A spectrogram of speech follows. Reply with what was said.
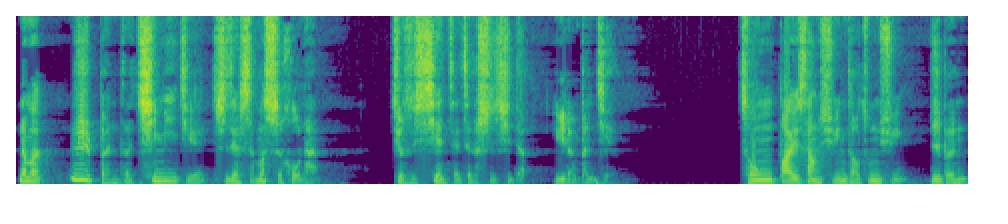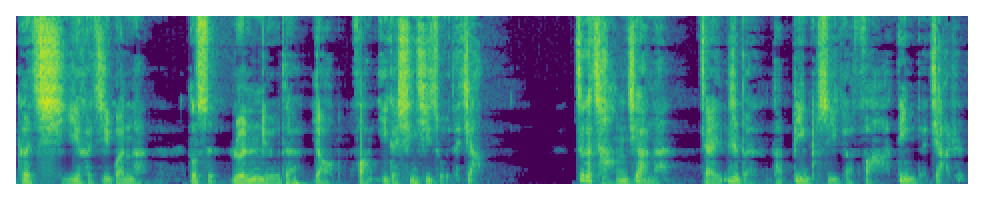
那么。日本的清明节是在什么时候呢？就是现在这个时期的盂兰盆节。从八月上旬到中旬，日本各企业和机关呢，都是轮流的要放一个星期左右的假。这个长假呢，在日本它并不是一个法定的假日，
